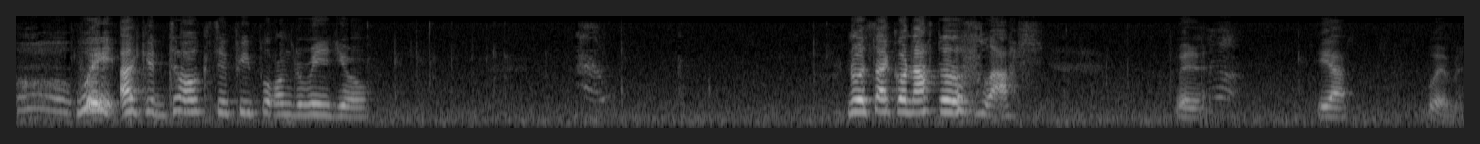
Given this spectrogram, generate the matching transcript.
Wait, I can talk to people on the radio. No, it's like on After the Flash. Wait a minute. Yeah. Wait a minute.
